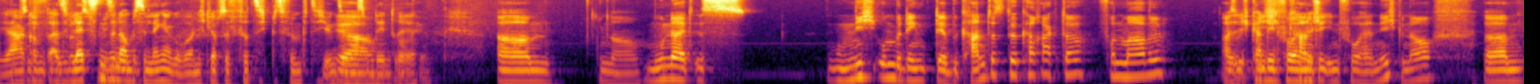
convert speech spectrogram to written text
Ja, 40, kommt. Also die 45 letzten sind auch ein Minuten. bisschen länger geworden. Ich glaube so 40 bis 50 irgendwas um den Dreh. okay. Ähm, genau. Moon Knight ist nicht unbedingt der bekannteste Charakter von Marvel. Also ich kannte ihn vorher kannte nicht. ihn vorher nicht, genau. Ähm,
